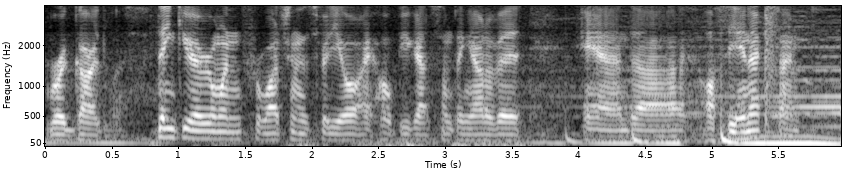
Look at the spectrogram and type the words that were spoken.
regardless. Thank you everyone for watching this video. I hope you got something out of it and uh, I'll see you next time.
